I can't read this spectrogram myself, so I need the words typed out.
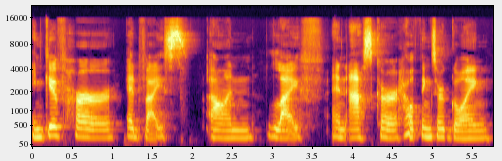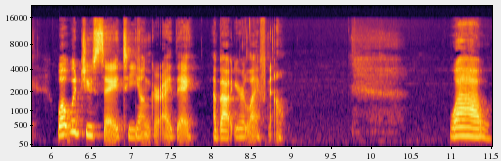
and give her advice on life and ask her how things are going what would you say to younger Aideé about your life now? Wow.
